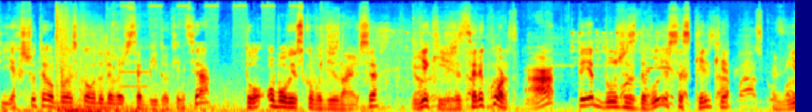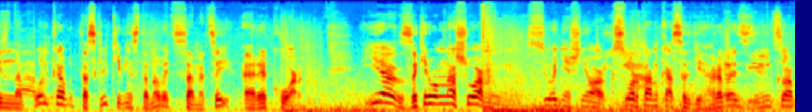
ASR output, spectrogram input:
якщо ти обов'язково додивишся бій до кінця, то обов'язково дізнаєшся, який же це рекорд. А ти дуже здивуєшся, скільки він наполькав та скільки він становить саме цей рекорд. Є за кермом нашого сьогоднішнього ксортанка саді гравець Ніко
